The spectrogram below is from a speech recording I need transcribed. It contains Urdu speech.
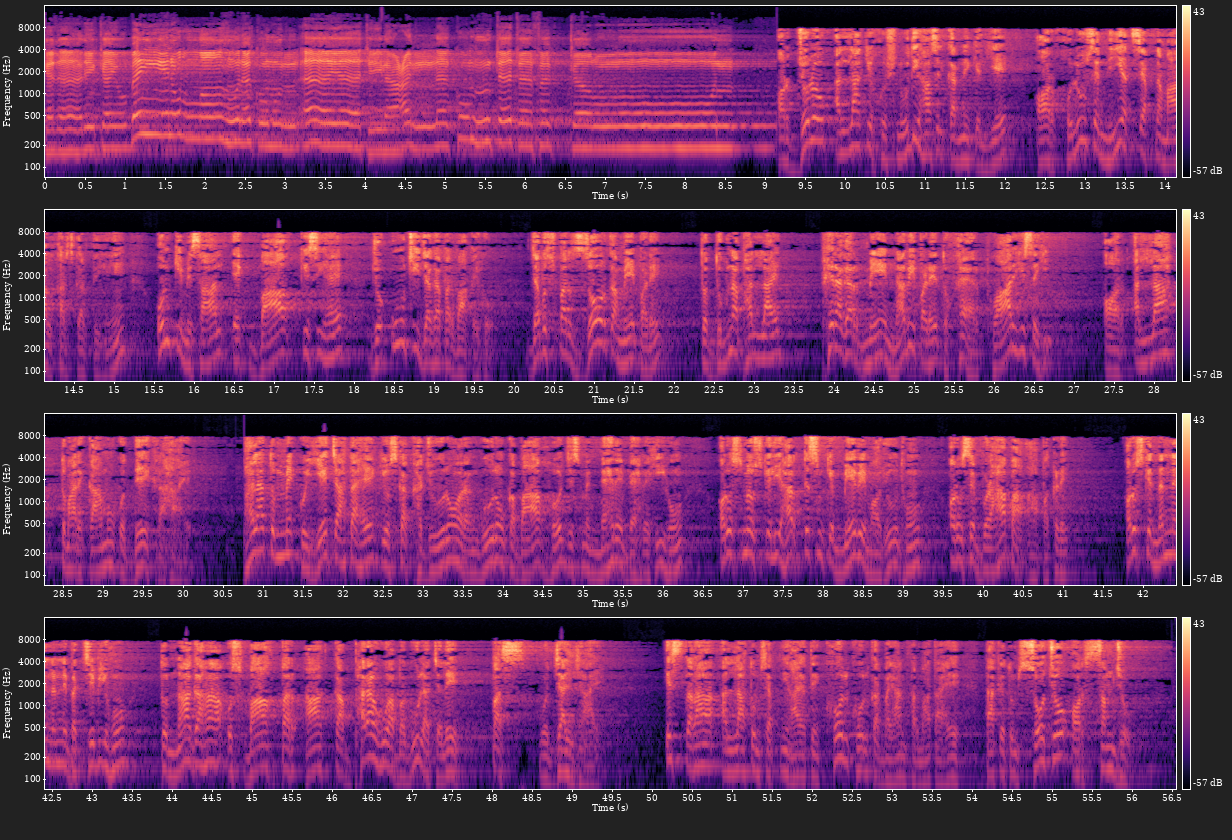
كذلك يبين الله لكم الآيات لعلكم تتفكرون. اور جو لوگ اللہ کی خوشنودی حاصل کرنے کے لیے اور خلوص نیت سے اپنا مال خرچ کرتے ہیں، ان کی مثال ایک باغ کسی ہے جو اونچی جگہ پر واقع ہو۔ جب اس پر زور کا میں پڑے تو دگنا پھل لائے، پھر اگر میں نہ بھی پڑے تو خیر پھوار ہی صحیح۔ اور اللہ تمہارے کاموں کو دیکھ رہا ہے۔ بھلا تم میں کوئی یہ چاہتا ہے کہ اس کا کھجوروں اور انگوروں کا باغ ہو جس میں نہریں بہ رہی ہوں اور اس میں اس کے لیے ہر قسم کے میوے موجود ہوں اور اسے بڑھاپا آ پکڑے۔ اور اس کے ننے ننے بچے بھی ہوں تو ناگہاں اس باغ پر آگ کا بھرا ہوا بگولا چلے، پس وہ جل جائے۔ اس طرح اللہ تم سے اپنی آیتیں کھول کھول کر بیان فرماتا ہے تاکہ تم سوچو اور سمجھو۔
